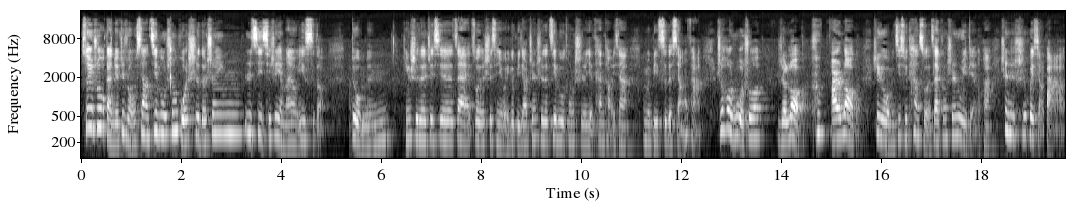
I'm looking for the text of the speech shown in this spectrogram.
所以说我感觉这种像记录生活式的声音日记，其实也蛮有意思的。对我们平时的这些在做的事情有一个比较真实的记录，同时也探讨一下我们彼此的想法。之后如果说 the log r log 这个我们继续探索再更深入一点的话，甚至是会想把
